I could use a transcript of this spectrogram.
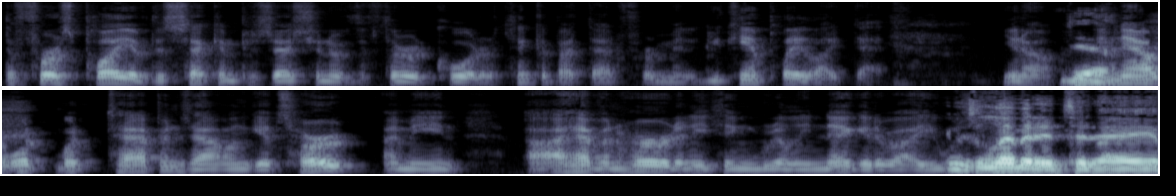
the first play of the second possession of the third quarter. Think about that for a minute. You can't play like that, you know. Yeah. And now what what happens? Allen gets hurt. I mean, I haven't heard anything really negative. He He was limited today.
